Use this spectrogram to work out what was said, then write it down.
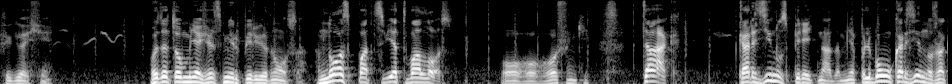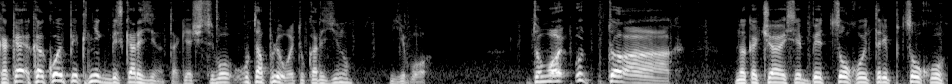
Фига себе. Вот это у меня сейчас мир перевернулся. Нос под цвет волос. Ого-гошеньки. Так, корзину спереть надо. Мне по-любому корзина нужна. Какая, какой пикник без корзины? Так, я сейчас его утоплю в эту корзину. Его. Давай вот так. Накачаю себе бицуху и трепцуху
